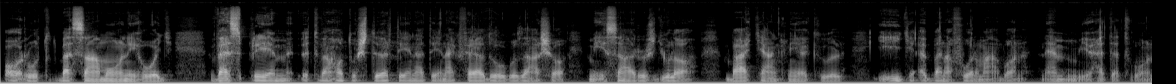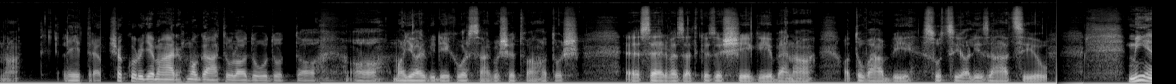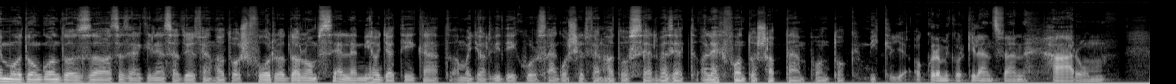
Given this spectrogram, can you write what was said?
arról tud beszámolni, hogy Veszprém 56-os történetének feldolgozása Mészáros Gyula bátyánk nélkül így ebben a formában nem jöhetett volna létre. És akkor ugye már magától adódott a, a Magyar Vidék Országos 56-os eh, szervezet közösségében a, a további szocializáció. Milyen módon gondozza az 1956-os forradalom szellemi hagyatékát a Magyar Vidék Országos 56-os szervezet? A legfontosabb támpontok mik? Ugye, akkor, amikor 93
